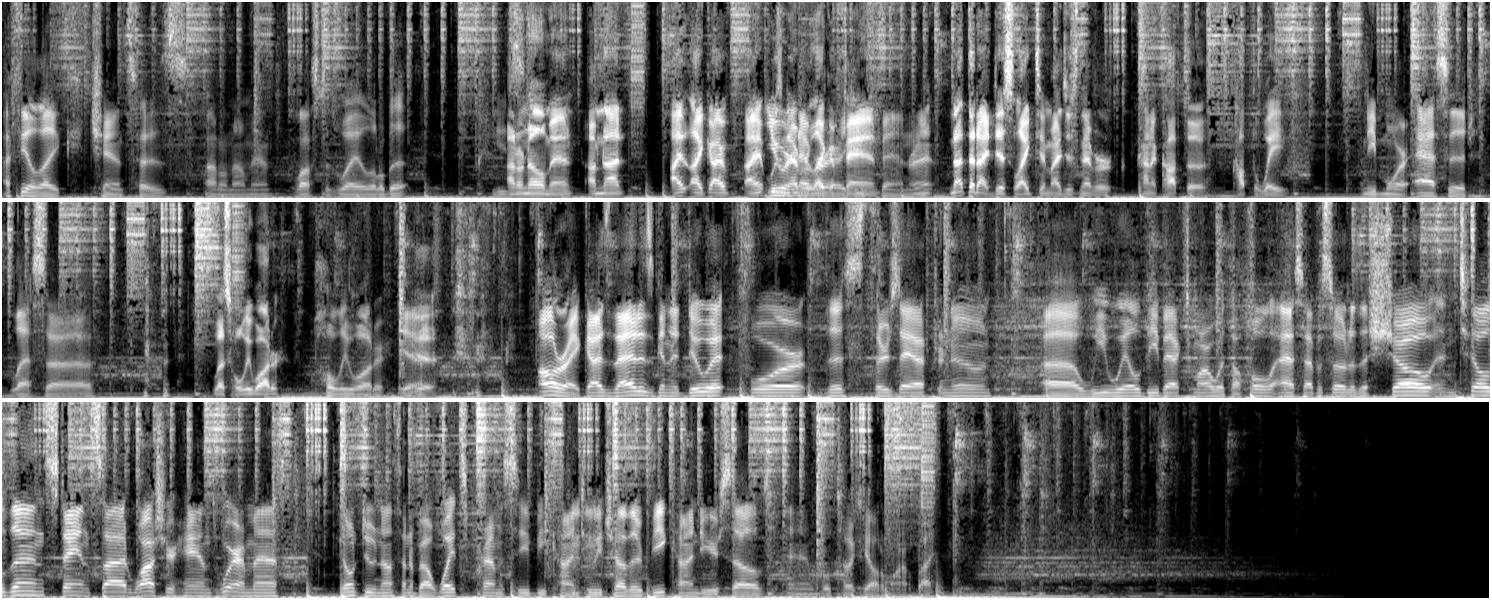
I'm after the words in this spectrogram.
I feel like Chance has, I don't know, man, lost his way a little bit. He's- I don't know, man. I'm not. I like. I I was were never, like a huge fan. fan, right? Not that I disliked him. I just never kind of caught the caught the wave. I need more acid, less uh, Less holy water. holy water. Yeah. All right, guys, that is going to do it for this Thursday afternoon. Uh, we will be back tomorrow with a whole ass episode of the show. Until then, stay inside, wash your hands, wear a mask, don't do nothing about white supremacy, be kind to each other, be kind to yourselves, and we'll talk to y'all tomorrow. Bye.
